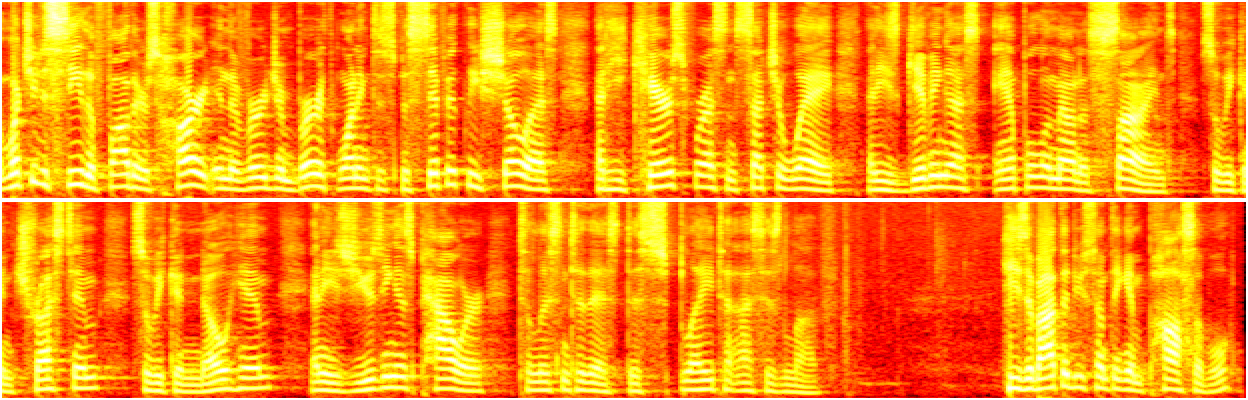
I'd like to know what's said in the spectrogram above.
I want you to see the Father's heart in the virgin birth, wanting to specifically show us that He cares for us in such a way that He's giving us ample amount of signs so we can trust Him, so we can know Him, and He's using His power to listen to this, display to us His love. He's about to do something impossible.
